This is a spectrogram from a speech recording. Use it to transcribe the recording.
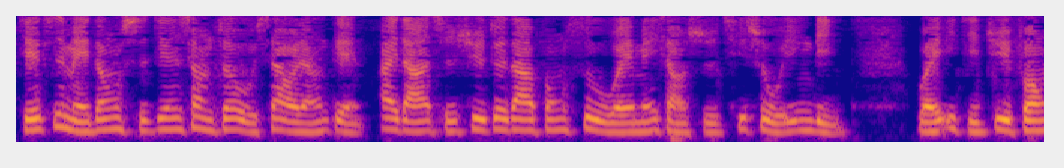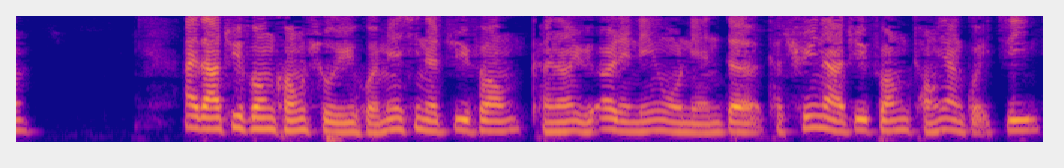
截至美东时间上周五下午两点，艾达持续最大风速为每小时七十五英里，为一级飓风。艾达飓风恐属于毁灭性的飓风，可能与二零零五年的 Katrina 飓风同样轨迹。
